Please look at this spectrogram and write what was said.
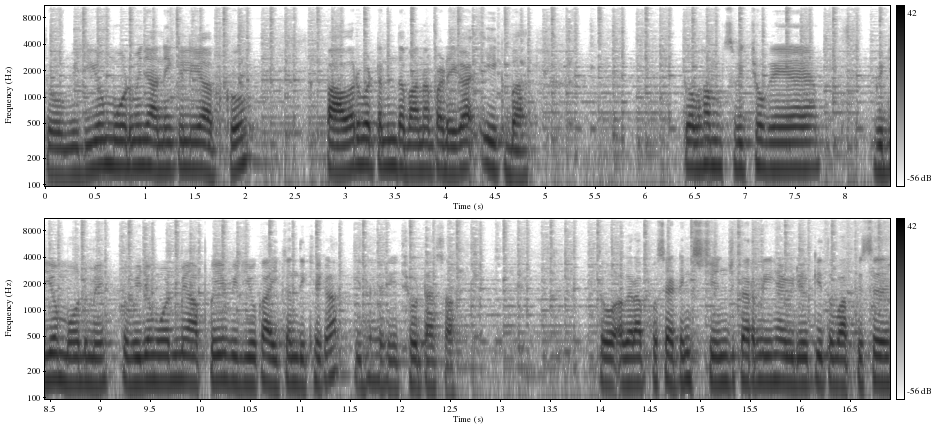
तो वीडियो मोड में जाने के लिए आपको पावर बटन दबाना पड़ेगा एक बार। तो अब हम स्विच हो गए हैं वीडियो मोड में। तो वीडियो मोड में आपको ये वीडियो का आइकन दिखेगा। इधर ये छोटा सा। तो अगर आपको सेटिंग्स चेंज करनी है वीडियो की तो वापस से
